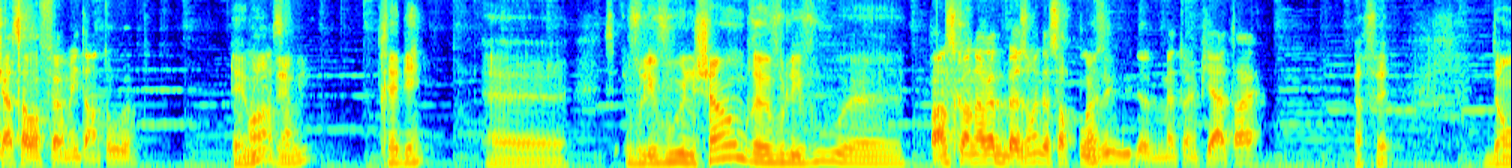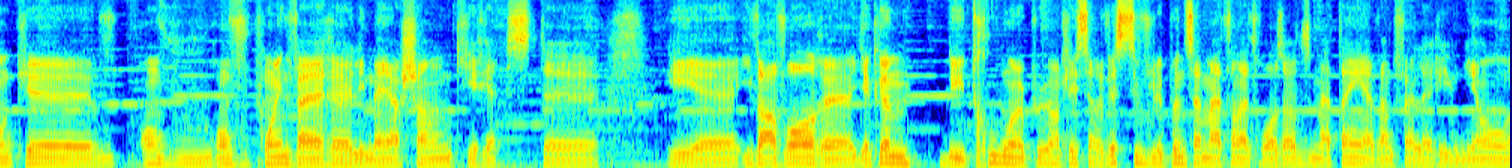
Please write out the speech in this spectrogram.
quand ça va fermer tantôt, là. Ben oui, ben oui. Très bien. Euh, Voulez-vous une chambre? Voulez-vous. euh, Je pense qu'on aurait besoin de se reposer, oui, de mettre un pied à terre. Parfait. Donc, euh, on, vous, on vous pointe vers les meilleures chambres qui restent. et il va y avoir. il y a comme des trous un peu entre les services. Si vous voulez pas nécessairement attendre à 3 h du matin avant de faire la réunion,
